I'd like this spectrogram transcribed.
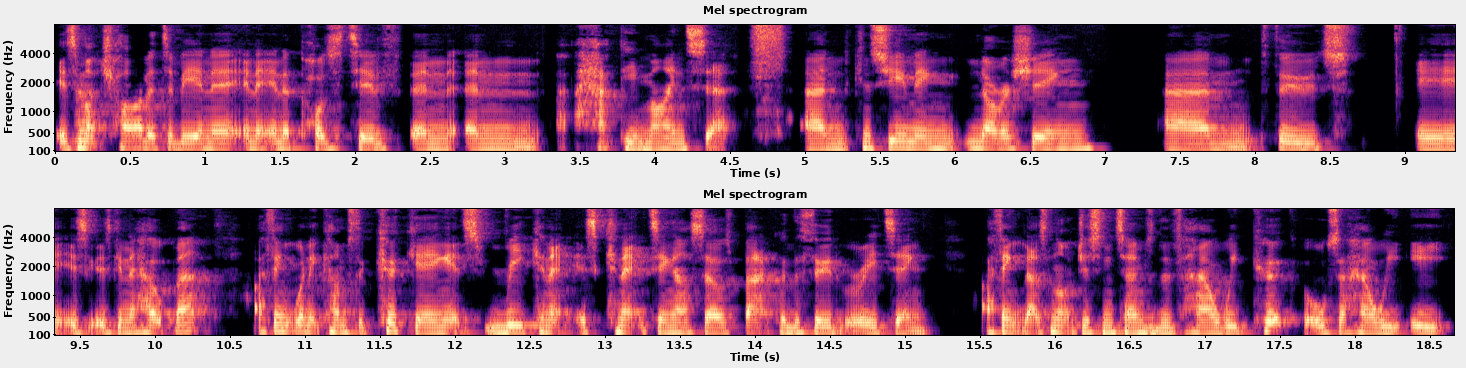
It's much harder to be in a in a, in a positive and and happy mindset, and consuming nourishing um, foods is is going to help that. I think when it comes to cooking, it's reconnect, it's connecting ourselves back with the food we're eating. I think that's not just in terms of how we cook, but also how we eat.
